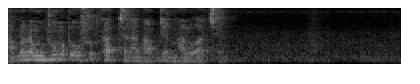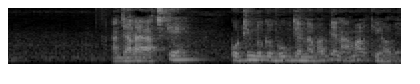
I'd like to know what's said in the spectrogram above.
আপনারা মুঠো মুঠো ওষুধ খাচ্ছেন আর ভাবছেন ভালো আছেন। আর যারা আজকে কঠিন রোগে ভুগছেন না, ভাবছেন আমার কি হবে?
